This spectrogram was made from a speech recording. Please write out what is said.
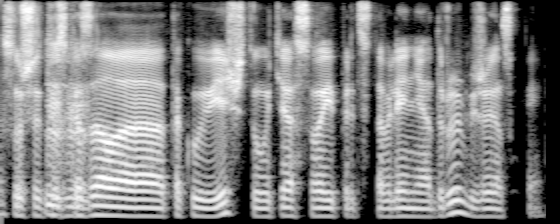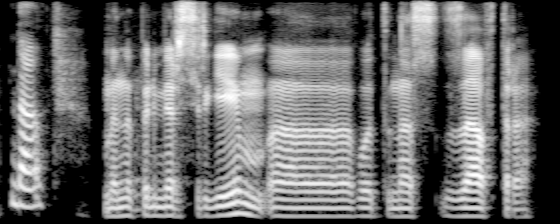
Слушай, ты сказала такую вещь, что у тебя свои представления о дружбе женской. Да. Мы, например, с Сергеем, а, вот у нас завтра э,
